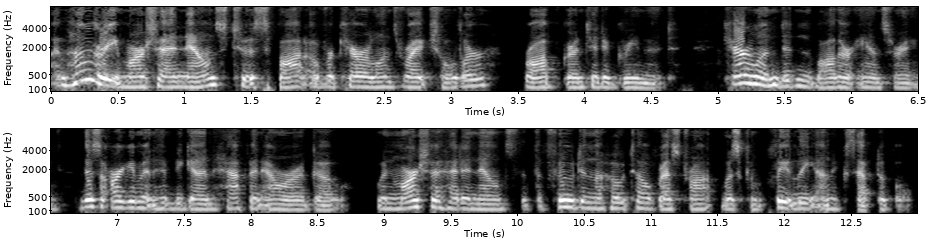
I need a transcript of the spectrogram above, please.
I'm hungry, Marcia announced to a spot over Carolyn's right shoulder. Rob grunted agreement. Carolyn didn't bother answering. This argument had begun half an hour ago, when Marcia had announced that the food in the hotel restaurant was completely unacceptable.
